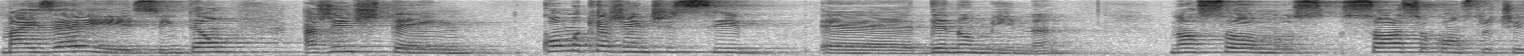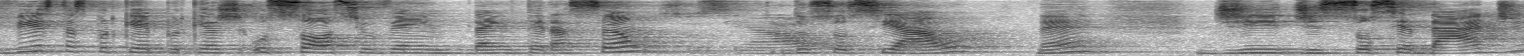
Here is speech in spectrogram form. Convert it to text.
Mas é isso. Então, a gente tem. Como que a gente se é, denomina? Nós somos socioconstrutivistas, por quê? Porque a o sócio vem da interação Social. do social, né? De, de sociedade.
